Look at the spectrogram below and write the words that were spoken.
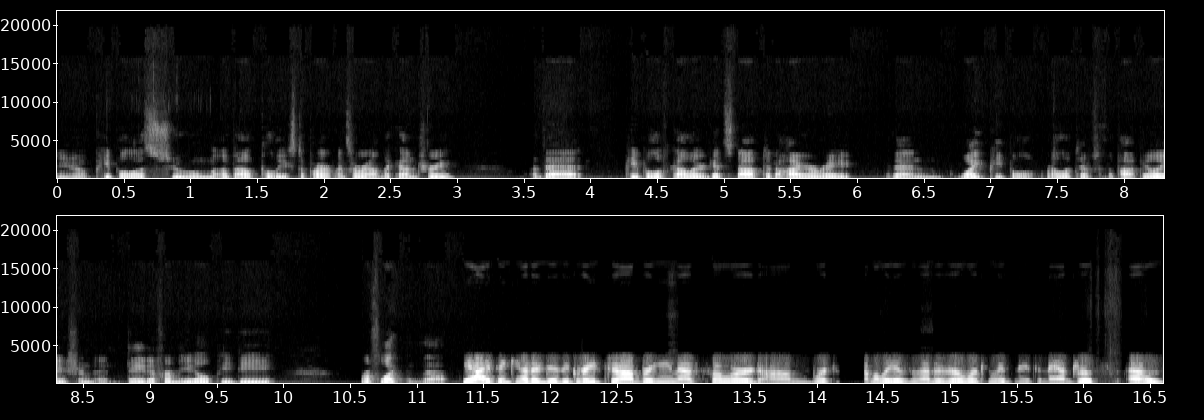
you know people assume about police departments around the country that people of color get stopped at a higher rate than white people relative to the population and data from ELPD reflected that. Yeah, I think Heather did a great job bringing that forward. Um, working Emily as an editor, working with Nathan Andrus as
